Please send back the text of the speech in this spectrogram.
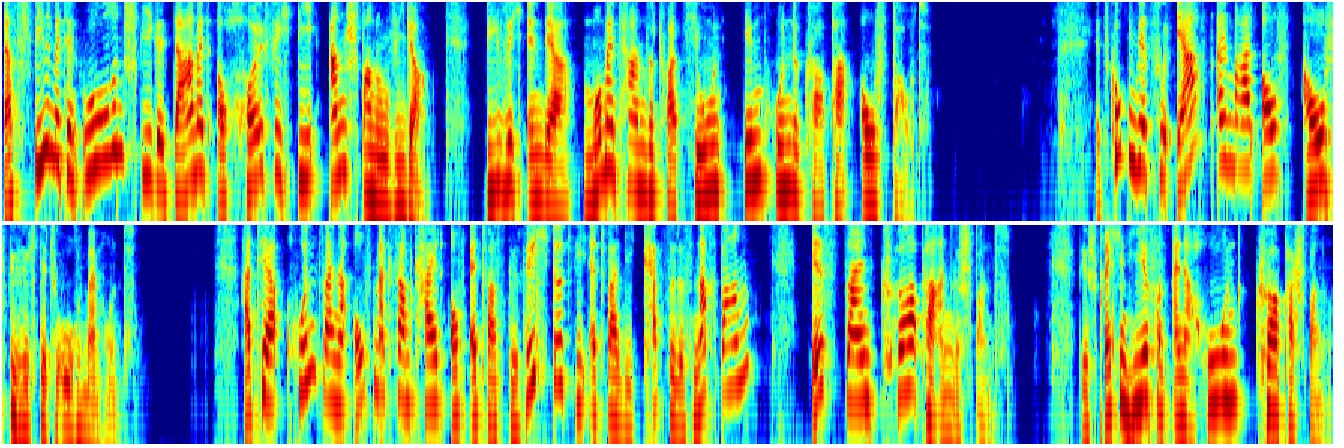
Das Spiel mit den Ohren spiegelt damit auch häufig die Anspannung wider, die sich in der momentanen Situation im Hundekörper aufbaut. Jetzt gucken wir zuerst einmal auf aufgerichtete Ohren beim Hund. Hat der Hund seine Aufmerksamkeit auf etwas gerichtet, wie etwa die Katze des Nachbarn, ist sein Körper angespannt. Wir sprechen hier von einer hohen Körperspannung.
